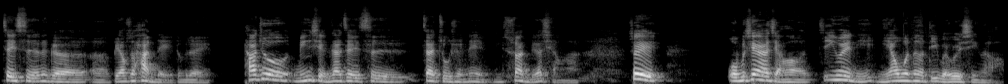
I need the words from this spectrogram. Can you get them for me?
这次的那个呃，比方说汉雷，对不对？它就明显在这一次在主选内算比较强啊。所以我们现在讲哦，因为你你要问那个低轨卫星啊，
